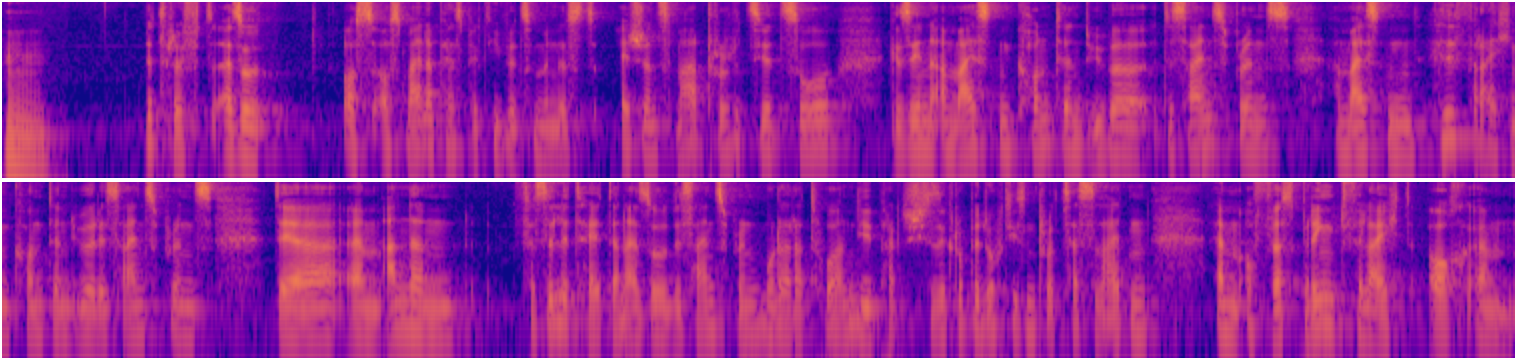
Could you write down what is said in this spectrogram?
hm. betrifft. Also aus, aus meiner Perspektive zumindest, Agent Smart produziert so gesehen am meisten Content über Design Sprints, am meisten hilfreichen Content über Design Sprints, der ähm, anderen Facilitatern, also Design Sprint Moderatoren, die praktisch diese Gruppe durch diesen Prozess leiten, ähm, oft was bringt, vielleicht auch ähm,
